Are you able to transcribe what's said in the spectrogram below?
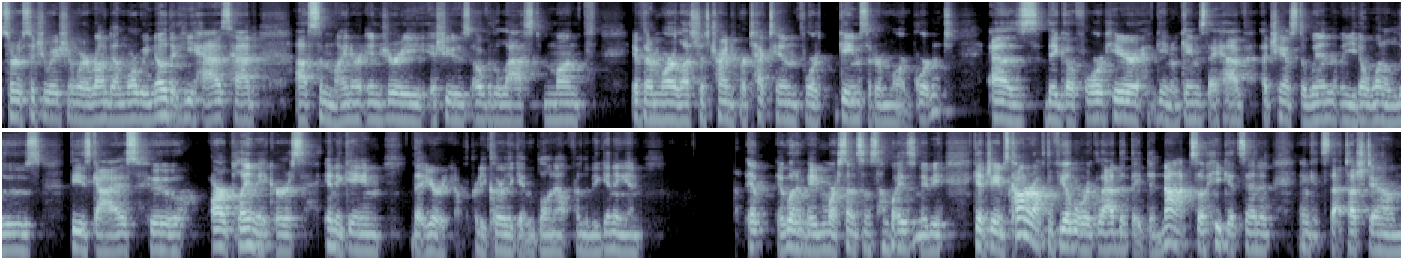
sort of situation where Rondale Moore, we know that he has had uh, some minor injury issues over the last month. If they're more or less just trying to protect him for games that are more important as they go forward here, you know, games they have a chance to win. I mean, you don't want to lose these guys who are playmakers in a game that you're you know, pretty clearly getting blown out from the beginning. And it, it would have made more sense in some ways maybe get James Conner off the field, but we're glad that they did not. So he gets in and, and gets that touchdown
